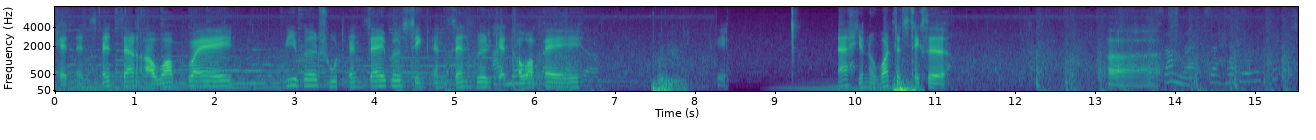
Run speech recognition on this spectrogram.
cannons and they're our prey. We will shoot and they will sink, and then we'll get our pay. Okay. Ah, you know what? Let's take the. Uh, Some wrecks are heavier with pictures.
